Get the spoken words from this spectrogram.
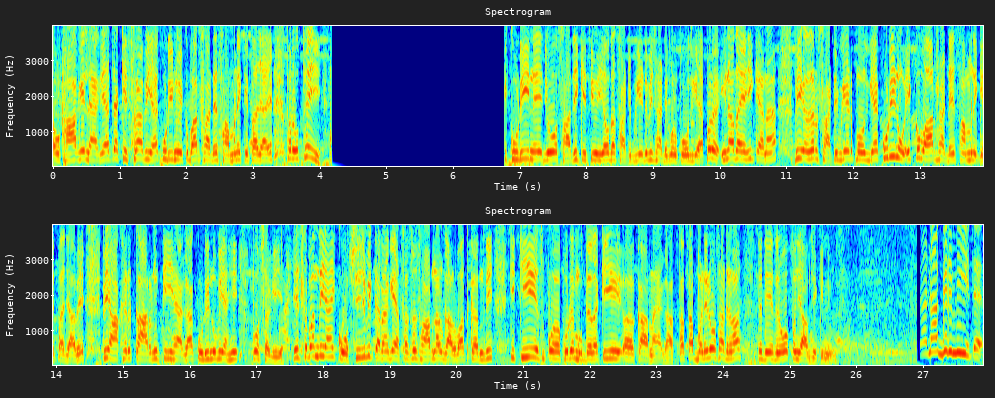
ਉਠਾ ਕੇ ਲੈ ਗਿਆ ਜਾਂ ਕਿਸ ਤਰ੍ਹਾਂ ਵੀ ਹੈ ਕੁੜੀ ਨੂੰ ਇੱਕ ਵਾਰ ਸਾਡੇ ਸਾਹਮਣੇ ਕੀਤਾ ਜਾਏ, ਪਰ ਉੱਥੇ ਹੀ ਕੁੜੀ ਨੇ ਜੋ ਸ਼ਾਦੀ ਕੀਤੀ ਹੋਈ ਹੈ ਉਹਦਾ ਸਰਟੀਫਿਕੇਟ ਵੀ ਸਾਡੇ ਕੋਲ ਪਹੁੰਚ ਗਿਆ। ਪਰ ਇਹਨਾਂ ਦਾ ਇਹੀ ਕਹਿਣਾ ਵੀ ਅਗਰ ਸਰਟੀਫਿਕੇਟ ਪਹੁੰਚ ਗਿਆ ਕੁੜੀ ਨੂੰ ਇੱਕ ਵਾਰ ਸਾਡੇ ਸਾਹਮਣੇ ਕੀਤਾ ਜਾਵੇ ਵੀ ਆਖਿਰ ਕਾਰਨ ਕੀ ਹੈਗਾ ਕੁੜੀ ਨੂੰ ਵੀ ਅਸੀਂ ਪੁੱਛ ਸਕੀਏ। ਇਸ ਸੰਬੰਧੀ ਅਸੀਂ ਕੋਸ਼ਿਸ਼ ਵੀ ਕਰਾਂਗੇ ਐਸਐਸਓ ਸਾਹਿਬ ਨਾਲ ਗੱਲਬਾਤ ਕਰਨ ਦੀ ਕਿ ਕੀ ਇਸ ਪ- ਪੂਰੇ ਮੁੱਦੇ ਦਾ ਕੀ ਅ, ਕਾਰਨ ਹੈਗਾ। ਤਾਂ ਤਾਂ ਬਣੇ ਰਹੋ ਸਾਡੇ ਨਾਲ ਤੇ ਦੇਖਦੇ ਰਹੋ ਪੰਜਾਬ ਜੇਕੀ ਨਿਊਜ਼। ਮੇਰਾ ਨਾਂ ਗੁਰਮੀਤ ਹੈ।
